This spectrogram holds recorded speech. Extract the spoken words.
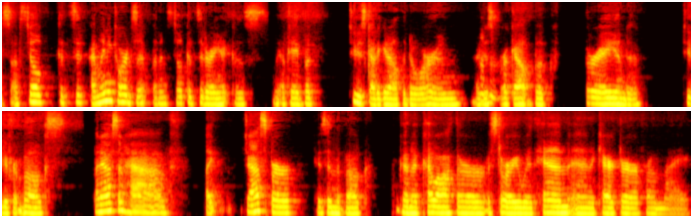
So I'm still consider I'm leaning towards it, but I'm still considering it because okay, book two's got to get out the door, and I just mm-hmm. broke out book three into two different books. But I also have like Jasper is in the book. I'm going to co author a story with him and a character from my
